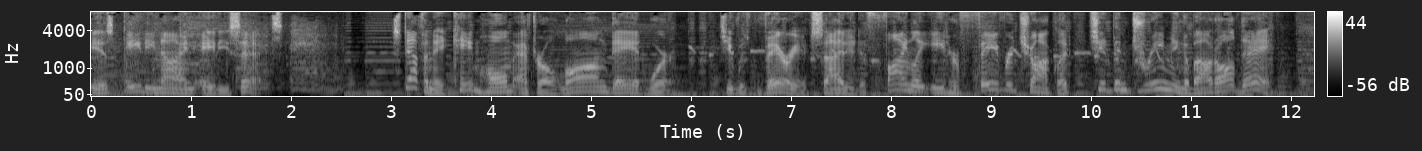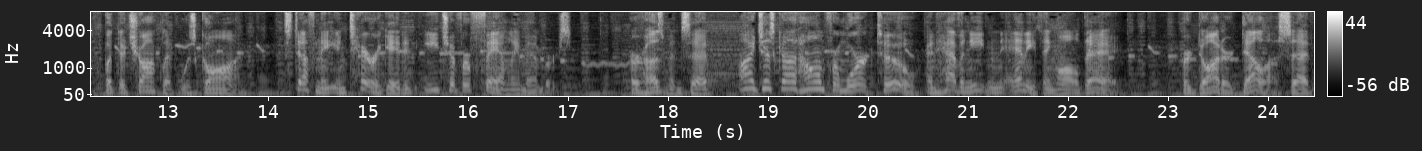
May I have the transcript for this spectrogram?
is 8986. Stephanie came home after a long day at work. She was very excited to finally eat her favorite chocolate she had been dreaming about all day. But the chocolate was gone. Stephanie interrogated each of her family members. Her husband said, I just got home from work too and haven't eaten anything all day. Her daughter Della said,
